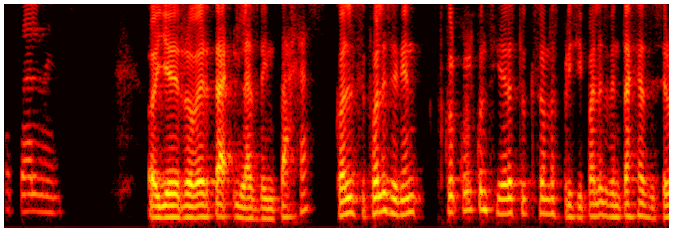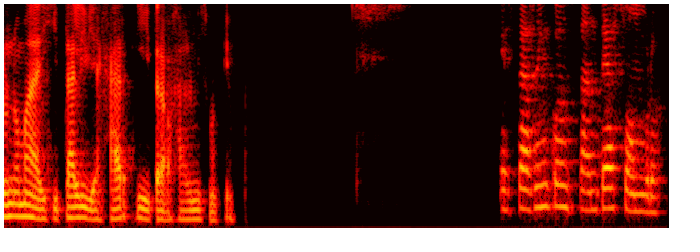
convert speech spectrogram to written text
Totalmente. Oye, Roberta, ¿y las ventajas? ¿Cuáles, cuáles serían, cuál, consideras tú que son las principales ventajas de ser un nómada digital y viajar y trabajar al mismo tiempo? Estás en constante asombro.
